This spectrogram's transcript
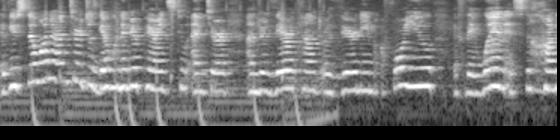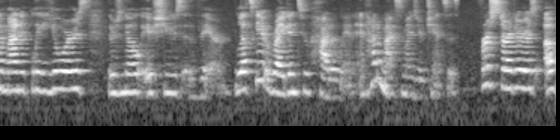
If you still want to enter, just get one of your parents to enter under their account or their name for you. If they win, it's still automatically yours. There's no issues there. Let's get right into how to win and how to maximize your chances. For starters, of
